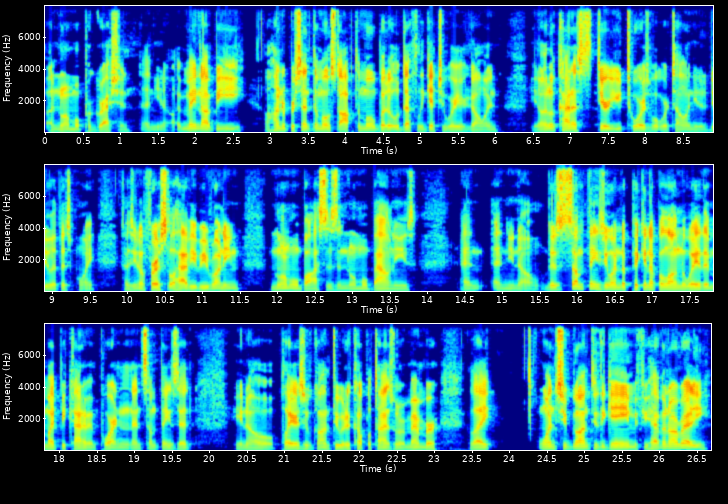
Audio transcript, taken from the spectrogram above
a normal progression. And you know, it may not be 100% the most optimal, but it will definitely get you where you're going. You know, it'll kind of steer you towards what we're telling you to do at this point. Because, you know, first it'll have you be running normal bosses and normal bounties. And, and, you know, there's some things you end up picking up along the way that might be kind of important, and some things that, you know, players who've gone through it a couple times will remember. Like, once you've gone through the game, if you haven't already,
